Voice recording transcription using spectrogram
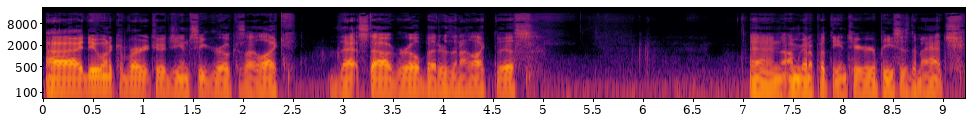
I do want to convert it to a GMC grill because I like that style grill better than I like this. And I'm going to put the interior pieces to match.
